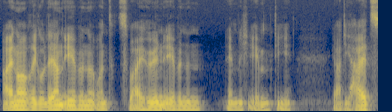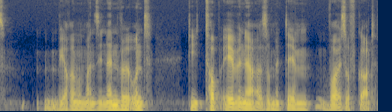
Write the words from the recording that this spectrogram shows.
einer regulären Ebene und zwei Höhenebenen, nämlich eben die, ja, die Heights, wie auch immer man sie nennen will, und die Top-Ebene, also mit dem Voice of God.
